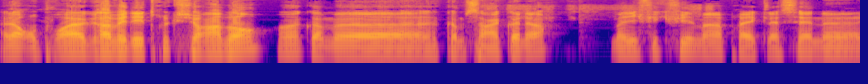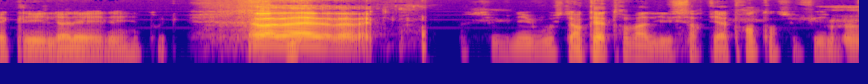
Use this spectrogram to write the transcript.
Alors, on pourra graver des trucs sur un banc, hein, comme euh, comme Sarah Connor? Magnifique film hein, après avec la scène euh, avec les, les, les trucs. Ouais, ouais, ouais, ouais, ouais. Souvenez-vous, c'était en 80, il est sorti à 30 ans ce film. Mhm.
